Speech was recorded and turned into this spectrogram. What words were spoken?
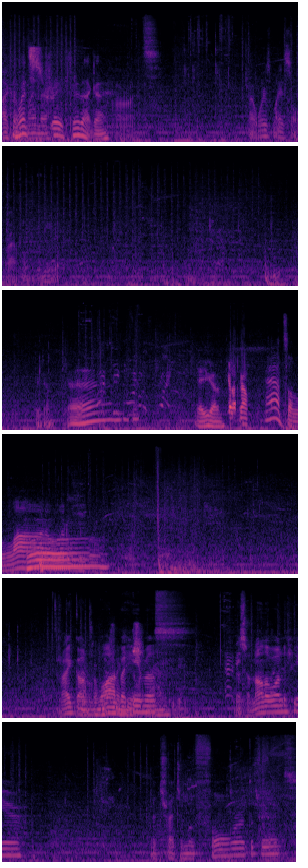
I, I went straight there. through that guy. Alright. Right, where's my assault rifle? We need it. Uh, yeah, you got him. Got him. That's a lot of little I got That's one behemoth. There's another one here. Let's try to move forward a bit.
